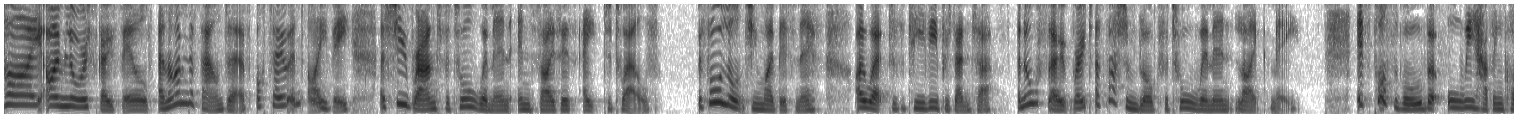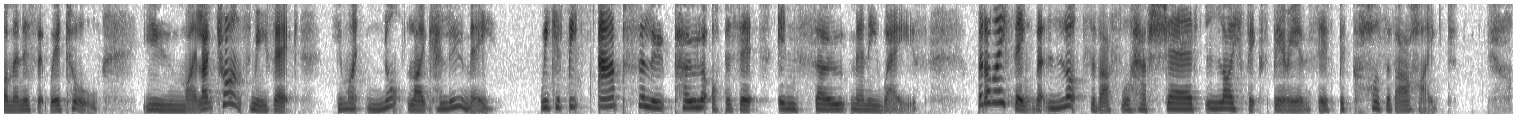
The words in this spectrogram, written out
Hi, I'm Laura Schofield, and I'm the founder of Otto and Ivy, a shoe brand for tall women in sizes 8 to 12. Before launching my business, I worked as a TV presenter and also wrote a fashion blog for tall women like me. It's possible that all we have in common is that we're tall. You might like trance music, you might not like halloumi. We could be absolute polar opposites in so many ways. But I think that lots of us will have shared life experiences because of our height.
